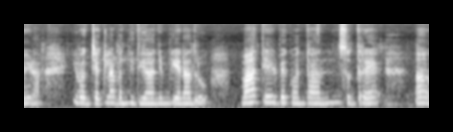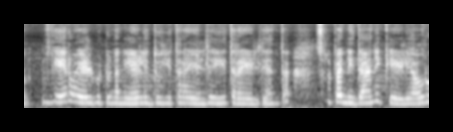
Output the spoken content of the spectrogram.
ಬೇಡ. ಇವಾಗ ಜಗಳ ಬಂದಿದೆಯಾ? ನಿಮ್ಗೇನಾದರೂ ಮಾತು ಹೇಳಬೇಕು ಅಂತ ಅನಿಸಿದ್ರೆ ಏನೋ ಹೇಳ್ಬಿಟ್ಟು ನಾನು ಹೇಳಿದ್ದು ಈ ಥರ ಹೇಳಿದೆ, ಈ ಥರ ಹೇಳಿದೆ ಅಂತ ಸ್ವಲ್ಪ ನಿಧಾನಕ್ಕೆ ಹೇಳಿ. ಅವರು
